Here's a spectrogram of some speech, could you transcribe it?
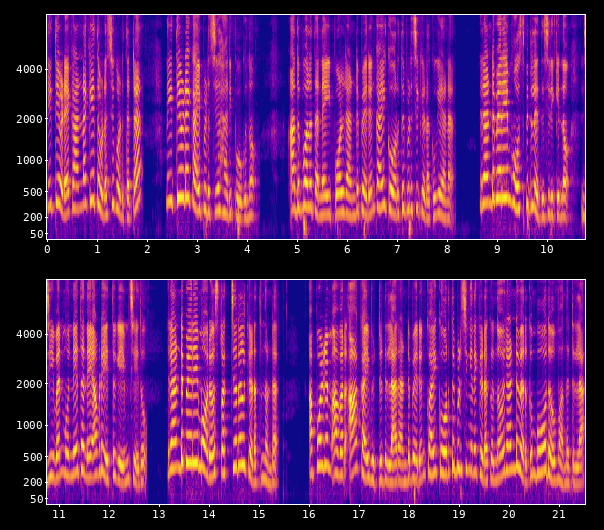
നിത്യയുടെ കണ്ണൊക്കെ തുടച്ചു കൊടുത്തിട്ട് നിത്യയുടെ കൈ പിടിച്ച് ഹരി പോകുന്നു. അതുപോലെ തന്നെ ഇപ്പോൾ രണ്ടുപേരും കൈ കോർത്ത് പിടിച്ച് കിടക്കുകയാണ്. രണ്ടുപേരെയും ഹോസ്പിറ്റലിൽ എത്തിച്ചിരിക്കുന്നു. ജീവൻ മുന്നേ തന്നെ അവിടെ എത്തുകയും ചെയ്തു. രണ്ടുപേരെയും ഓരോ സ്ട്രക്ചറിൽ കിടത്തുന്നുണ്ട്. അപ്പോഴും അവർ ആ കൈ വിട്ടിട്ടില്ല. രണ്ടുപേരും കൈ കോർത്ത് പിടിച്ചിങ്ങനെ കിടക്കുന്നു. രണ്ടുപേർക്കും ബോധവും വന്നിട്ടില്ല.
